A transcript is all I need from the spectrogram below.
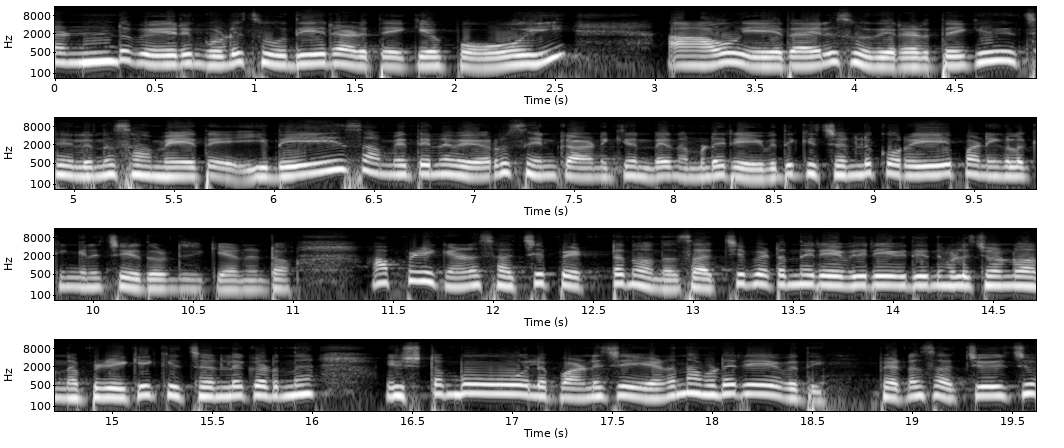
രണ്ടുപേരും കൂടി സുധിയുടെ അടുത്തേക്ക് പോയി. ആവും ഏതായാലും സുധിയുടെ അടുത്തേക്ക് ചെല്ലുന്ന സമയത്തെ ഇതേ സമയത്ത് തന്നെ വേറൊരു സീൻ കാണിക്കുന്നുണ്ട്. നമ്മുടെ രേവതി കിച്ചണിൽ കുറേ പണികളൊക്കെ ഇങ്ങനെ ചെയ്തുകൊണ്ടിരിക്കുകയാണ് കേട്ടോ. അപ്പോഴേക്കാണ് സച്ചി പെട്ടെന്ന് വന്നത്. സച്ചി പെട്ടെന്ന് രേവതി രേവതി എന്ന് വിളിച്ചുകൊണ്ട് വന്നപ്പോഴേക്ക് കിച്ചണിൽ കിടന്ന് ഇഷ്ടംപോലെ പണി ചെയ്യണം നമ്മുടെ രേവതി. പെട്ടെന്ന് സച്ചി ചോദിച്ചു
